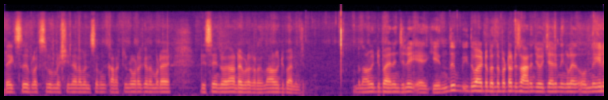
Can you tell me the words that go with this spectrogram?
brakes flexible machine elements connecting റോഡൊക്കെ നമ്മുടെ ഡിസൈനിൽ ഏതാണ്ട് ഇവിടെ കിടക്കുന്നത്. നാനൂറ്റി പതിനഞ്ച് അപ്പോൾ നാനൂറ്റി പതിനഞ്ചിൽ എന്ത് ഇതുമായിട്ട് ബന്ധപ്പെട്ട ഒരു സാധനം ചോദിച്ചാലും നിങ്ങൾ ഒന്നുകിൽ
